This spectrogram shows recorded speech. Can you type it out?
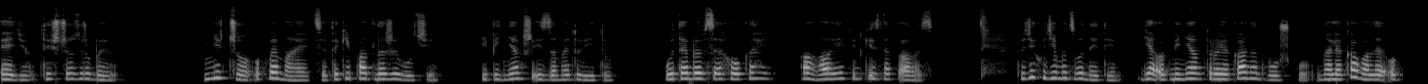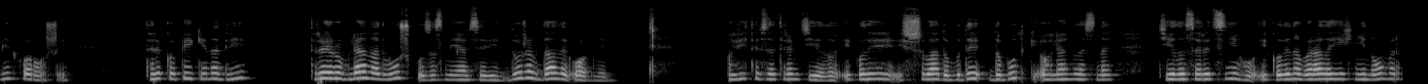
Едю, ти що зробив? Нічого, оклемається, такі падла живучі. І піднявши із замету віту. У тебе все хокей? Ага, я тільки злякалась. Тоді ходімо дзвонити. Я обміняв трояка на двушку. Налякав, але обмін хороший. Три копійки на дві? Три рубля на двушку, засміявся він. Дуже вдалий обмін. Овіти все тремтіло, і коли йшла до, буди, до будки, оглянулась на тіло серед снігу, і коли набирала їхній номер.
